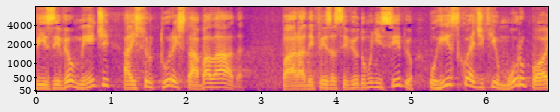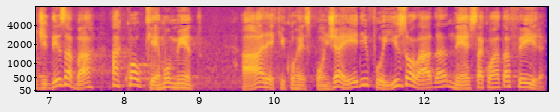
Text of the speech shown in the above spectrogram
Visivelmente, a estrutura está abalada. Para a Defesa Civil do município, o risco é de que o muro pode desabar a qualquer momento. A área que corresponde a ele foi isolada nesta quarta-feira.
